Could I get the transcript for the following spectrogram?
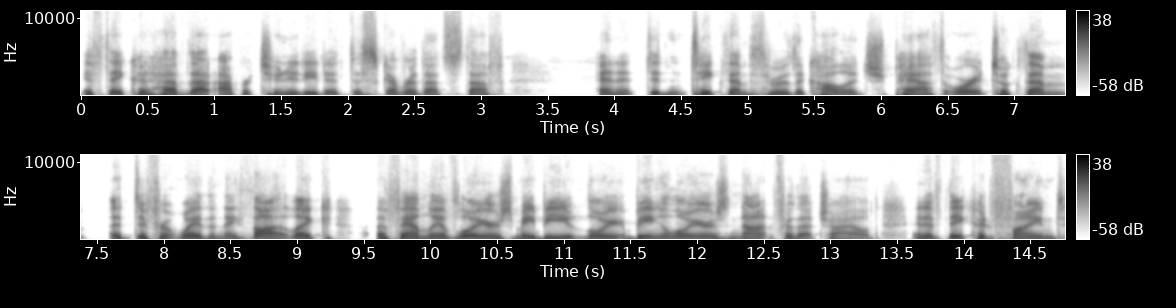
If they could have that opportunity to discover that stuff and it didn't take them through the college path or it took them a different way than they thought like a family of lawyers maybe lawyer being a lawyer is not for that child. And if they could find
